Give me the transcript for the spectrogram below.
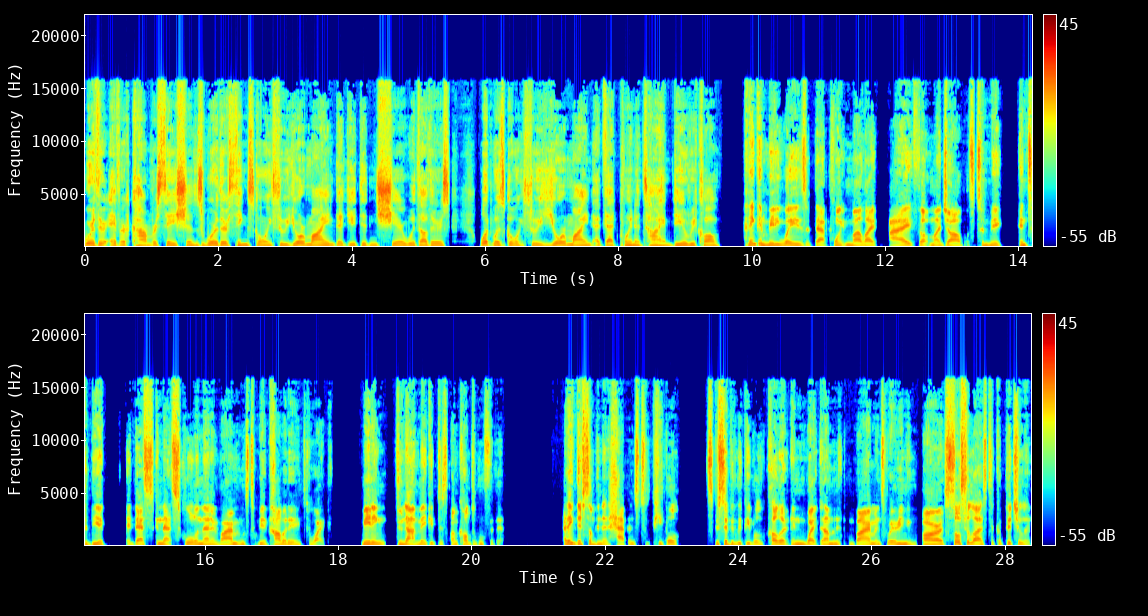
were there ever conversations? Were there things going through your mind that you didn't share with others? What was going through your mind at that point in time? Do you recall? I think in many ways at that point in my life, I felt my job was to make and to be a, that's in that school, in that environment was to be accommodating to white, meaning do not make it just uncomfortable for them. I think there's something that happens to people specifically people of color in white dominant environments where you are socialized to capitulate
